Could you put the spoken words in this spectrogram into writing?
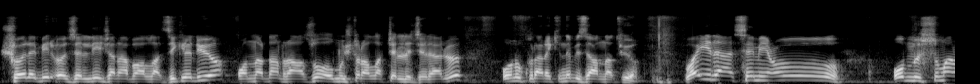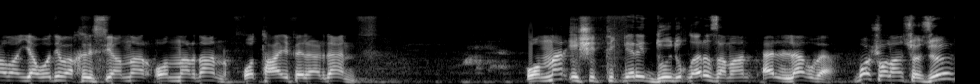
şöyle bir özelliği Cenab-ı Allah zikrediyor. Onlardan razı olmuştur Allah Celle Celaluhu. Onu Kur'an-ı Kerim'de bize anlatıyor. Ve izâ semi'û o Müslüman olan Yahudi ve Hristiyanlar onlardan, o taifelerden onlar işittikleri, duydukları zaman el-lagve, boş olan sözü,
